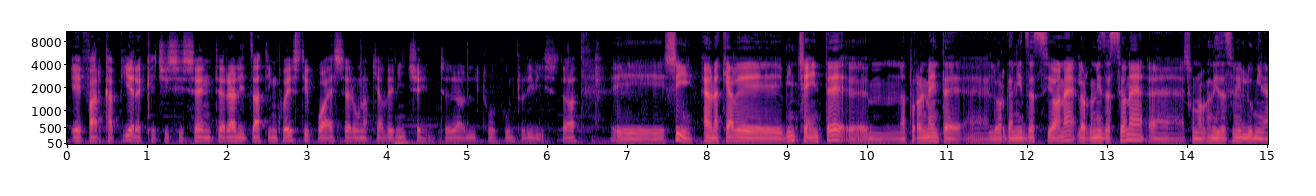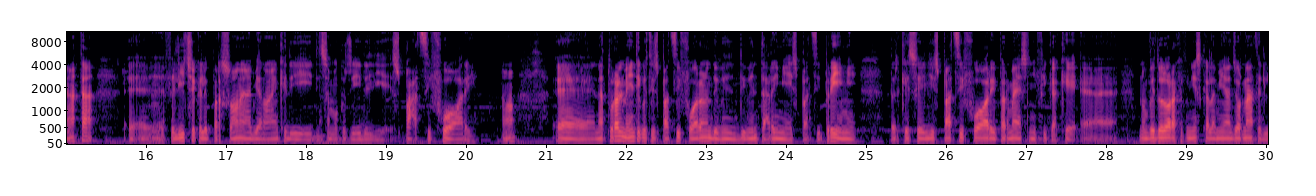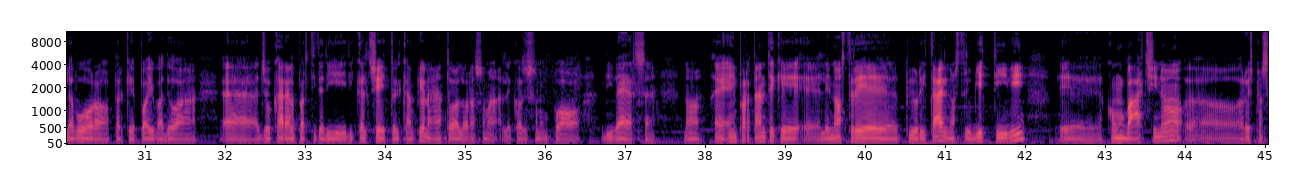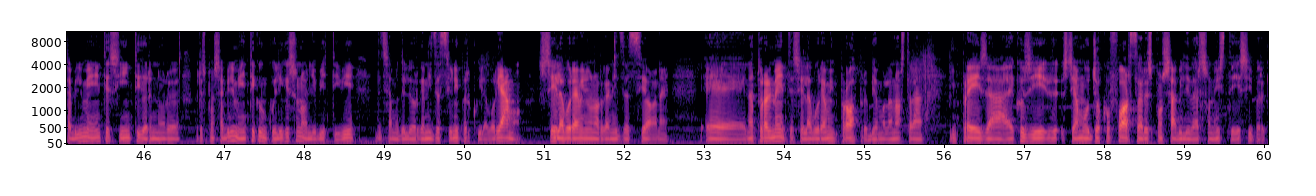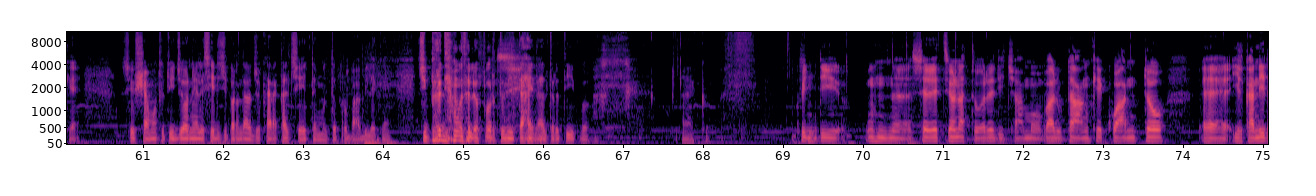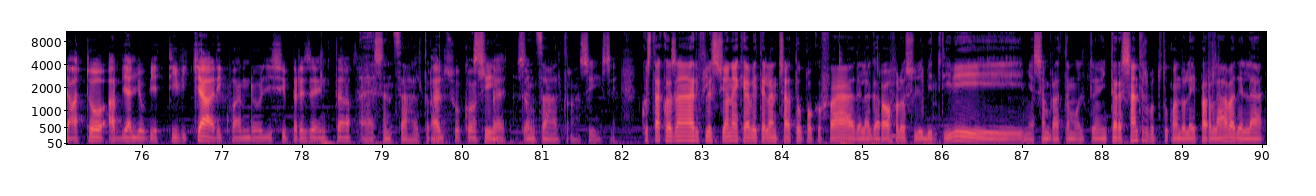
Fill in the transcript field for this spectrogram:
e far capire che ci si sente realizzati in questi può essere una chiave vincente dal tuo punto di vista? Eh, sì, è una chiave vincente, eh, naturalmente eh, l'organizzazione, l'organizzazione eh, su un'organizzazione illuminata è felice che le persone abbiano anche di, diciamo così, degli spazi fuori, no? eh, naturalmente questi spazi fuori non devono diventare i miei spazi primi, perché se gli spazi fuori per me significa che eh, non vedo l'ora che finisca la mia giornata di lavoro perché poi vado a, eh, a giocare alla partita di, di, calcetto, il campionato, allora insomma le cose sono un po' diverse. No? È, è, importante che eh, le nostre priorità, i nostri obiettivi eh, combacino eh, responsabilmente, si integrino re- responsabilmente con quelli che sono gli obiettivi diciamo, delle organizzazioni per cui lavoriamo. Se lavoriamo in un'organizzazione eh, naturalmente se lavoriamo in proprio, abbiamo la nostra impresa e così siamo gioco forza responsabili verso noi stessi perché se usciamo tutti i giorni alle 16 per andare a giocare a calcetto è molto probabile che ci perdiamo delle opportunità di altro tipo. Ecco. Quindi un selezionatore diciamo valuta anche quanto eh, il candidato abbia gli obiettivi chiari quando gli si presenta eh, al suo cospetto. Sì, senz'altro, sì, sì. Questa cosa, riflessione che avete lanciato poco fa della Garofalo sugli obiettivi mi è sembrata molto interessante, soprattutto quando lei parlava del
